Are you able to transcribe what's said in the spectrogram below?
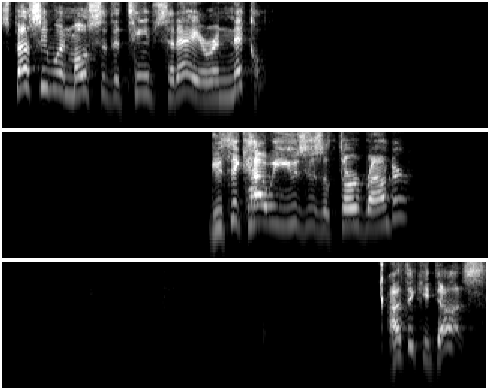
Especially when most of the teams today are in nickel. You think how he uses a third rounder? I think he does.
